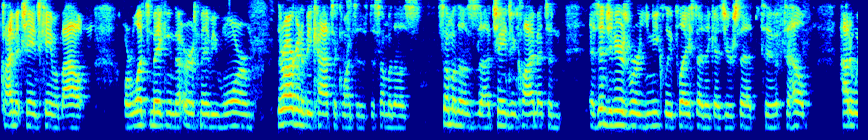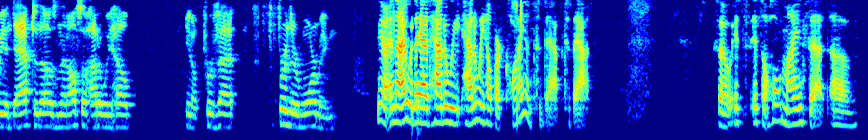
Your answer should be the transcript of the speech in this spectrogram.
climate change came about or what's making the earth maybe warm, there are going to be consequences to some of those some of those uh, changing climates. And as engineers, we're uniquely placed, I think, as you said, to to help. How do we adapt to those, and then also how do we help, you know, prevent further warming? Yeah, and I would add, how do we how do we help our clients adapt to that? So it's it's a whole mindset of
